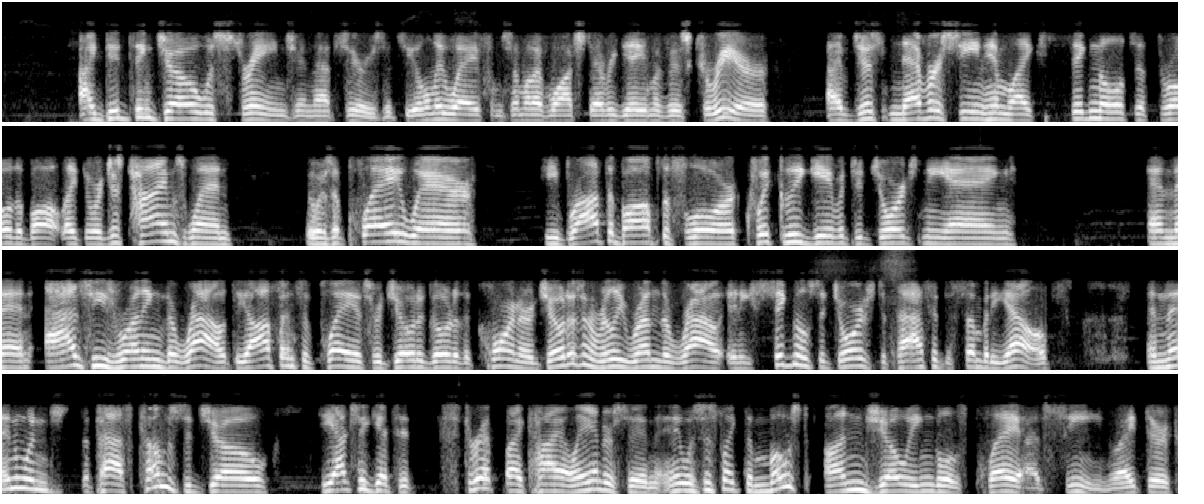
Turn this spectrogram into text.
I did think Joe was strange in that series. It's the only way from someone I've watched every game of his career. I've just never seen him like signal to throw the ball. Like there were just times when there was a play where he brought the ball up the floor, quickly gave it to Georges Niang, and then as he's running the route, the offensive play is for Joe to go to the corner. Joe doesn't really run the route, and he signals to George to pass it to somebody else. And then when the pass comes to Joe, he actually gets it stripped by Kyle Anderson, and it was just like the most un-Joe Ingles play I've seen. Right there,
